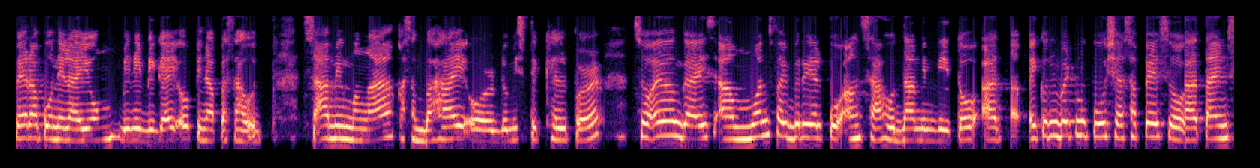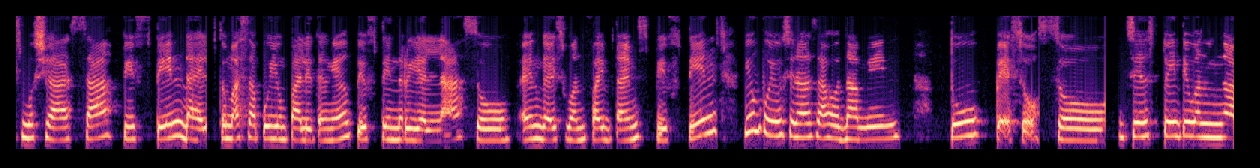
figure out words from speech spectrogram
pera po nila yung binibigay o pinapasahod sa aming mga kasambahay or domestic helper. So, ayun guys, um, 1.5 real po ang sahod namin dito at uh, i-convert mo po siya sa peso, uh, times mo siya sa 15 dahil tumaas na po yung palitan ngayon, 15 real na. So, ayun guys, 1.5 times 15. Yun po yung sinasahod namin 2 peso. So, since 21 nga,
